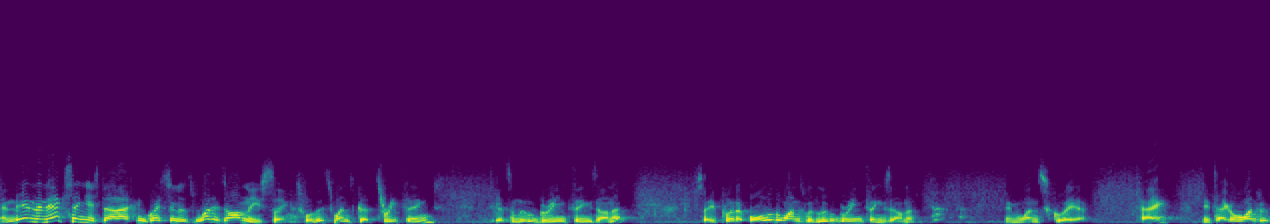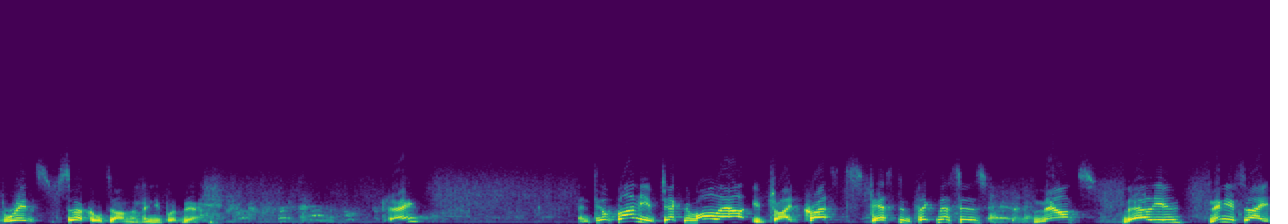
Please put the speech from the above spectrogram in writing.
And then the next thing you start asking question is, what is on these things? Well, this one's got three things. It's got some little green things on it. So you put all of the ones with little green things on it in one square. Okay? You take all the ones with red circles on them and you put them. okay? Until finally you've checked them all out, you've tried crusts, tested thicknesses, mounts, value, and then you say,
